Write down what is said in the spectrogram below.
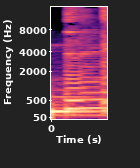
Mm-hmm.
